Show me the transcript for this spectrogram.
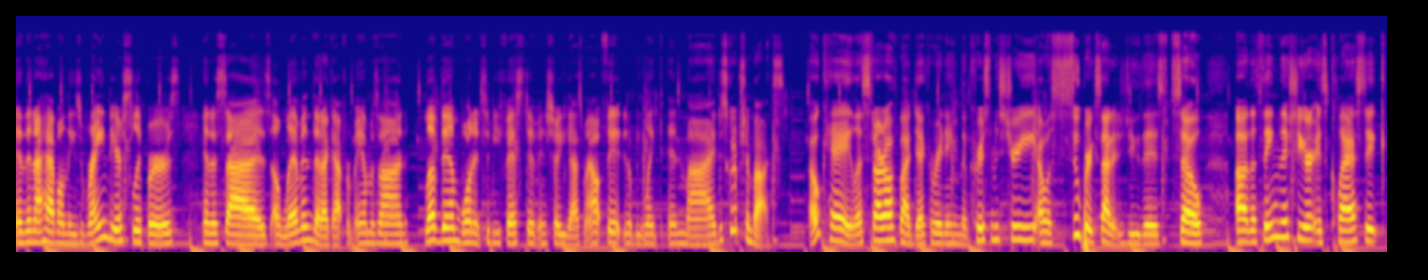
And then I have on these reindeer slippers in a size 11 that I got from Amazon. Love them, wanted to be festive and show you guys my outfit. It'll be linked in my description box. Okay, let's start off by decorating the Christmas tree. I was super excited to do this. So uh, the theme this year is classic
